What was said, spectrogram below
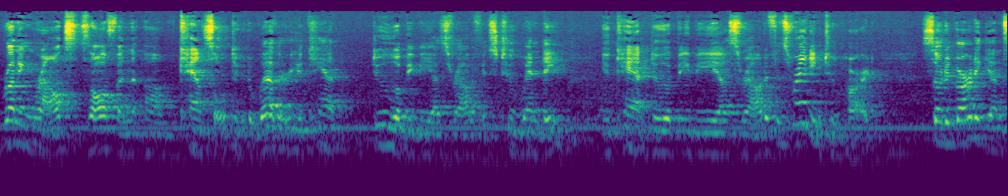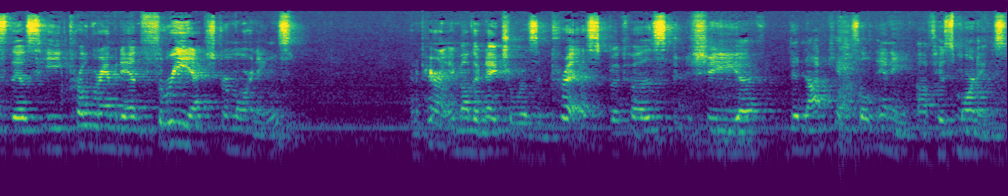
running routes is often um, canceled due to weather. You can't do a BBS route if it's too windy. You can't do a BBS route if it's raining too hard. So to guard against this, he programmed in three extra mornings. And apparently Mother Nature was impressed because she uh, did not cancel any of his mornings.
